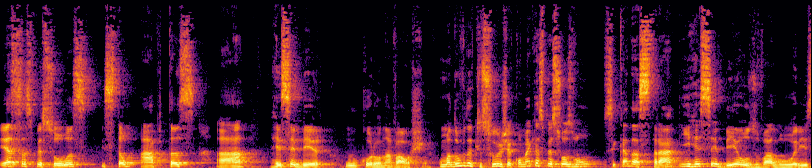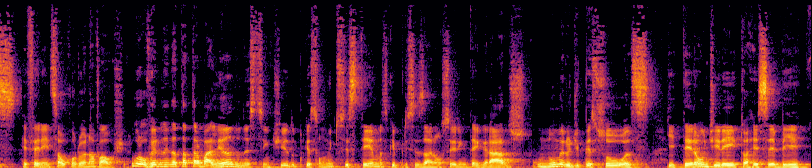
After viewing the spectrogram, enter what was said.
essas pessoas estão aptas a receber o Corona Voucher. Uma dúvida que surge é como é que as pessoas vão se cadastrar e receber os valores referentes ao Corona Voucher. O governo ainda está trabalhando nesse sentido, porque são muitos sistemas que precisarão ser integrados. O número de pessoas que terão direito a receber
